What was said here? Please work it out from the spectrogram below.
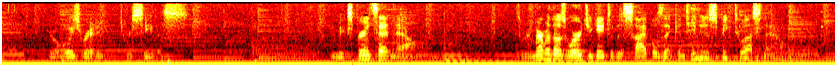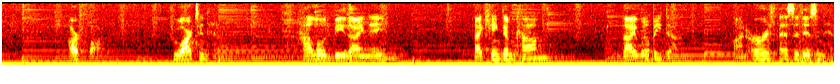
you're always ready to receive us. And we experience that now. As we remember those words you gave to the disciples that continue to speak to us now. Our Father, who art in heaven, hallowed be thy name. Thy kingdom come, thy will be done, on earth as it is in heaven.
